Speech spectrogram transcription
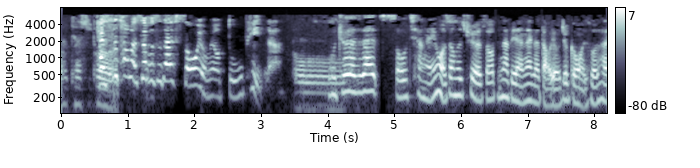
啊，他是怕还是他们是不是在搜有没有毒品啊？哦。我觉得是在搜枪诶、因为我上次去的时候，那边的那个导游就跟我说，他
